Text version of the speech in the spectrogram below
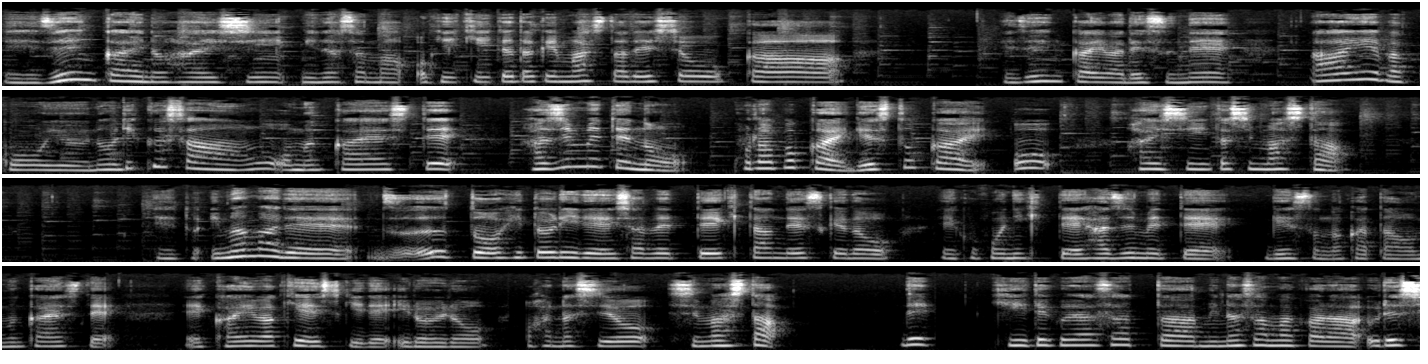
えー前回の配信、皆様お聞きいただけましたでしょうか、えー前回はですね、ああいえばこういうのりくさんをお迎えして、初めてのコラボ会、ゲスト会を配信いたしました。えっ、と、今までずっと一人で喋ってきたんですけど、えーここに来て初めてゲストの方をお迎えして、えー会話形式でいろいろお話をしました。で、聞いてくださった皆様から嬉し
